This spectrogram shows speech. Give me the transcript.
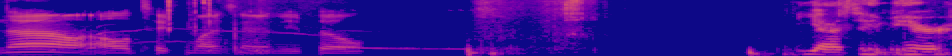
Now I'll take my sanity pill. Yeah, same here.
